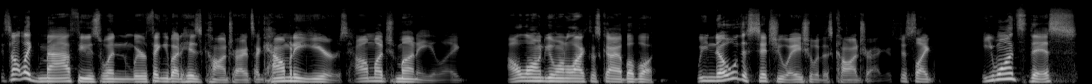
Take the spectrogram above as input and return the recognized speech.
It's not like Matthews when we were thinking about his contract. It's like how many years, how much money, like How long do you want to lock this guy? Blah blah. We know the situation with his contract. It's just like he wants this.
